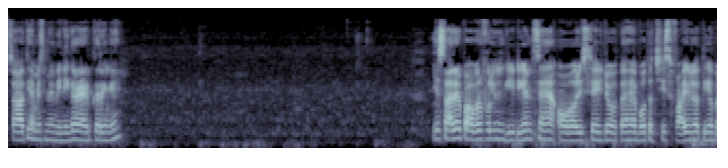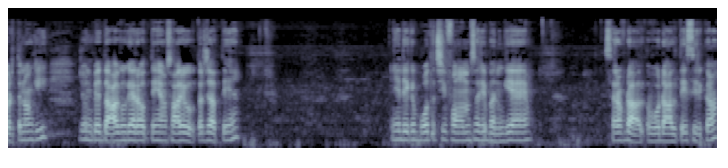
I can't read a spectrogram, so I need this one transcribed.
साथ ही हम इसमें विनीगर ऐड करेंगे। ये सारे पावरफुल इंग्रेडिएंट्स हैं और इससे जो होता है, बहुत अच्छी सफ़ाई हो जाती है बर्तनों की, जो उन पर दाग वगैरह होते हैं वो सारे उतर जाते हैं। ये देखें बहुत अच्छी फॉर्म से ये बन गया है। सरफ डाल, वो डालते सिरका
